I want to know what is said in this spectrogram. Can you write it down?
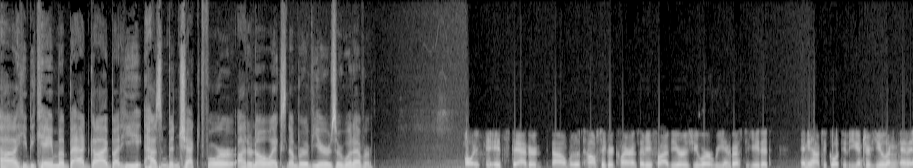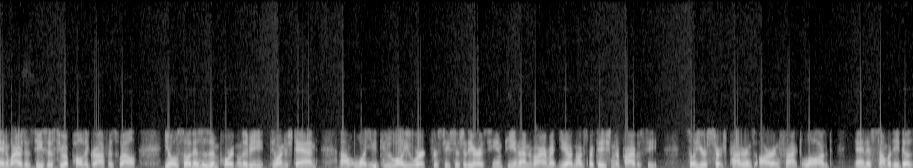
uh, he became a bad guy, but he hasn't been checked for I don't know x number of years or whatever? Oh, it, it's standard uh, with a top secret clearance. Every five years, you are reinvestigated, and you have to go through the interview. And, and, and when I was at CSIS, through a polygraph as well. You also, and this is important, Libby, to understand, uh, what you do while you work for CSIS or the RCMP in that environment, you have no expectation of privacy. So your search patterns are in fact logged. And if somebody does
